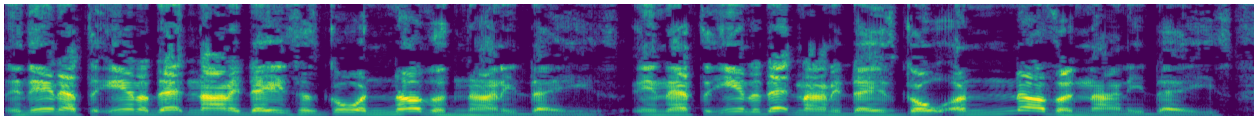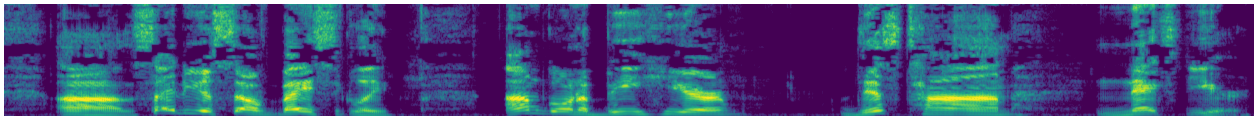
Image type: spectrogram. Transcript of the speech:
And then at the end of that 90 days, let's go another 90 days. And at the end of that 90 days, go another 90 days. Uh, say to yourself, basically, I'm going to be here this time next year.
